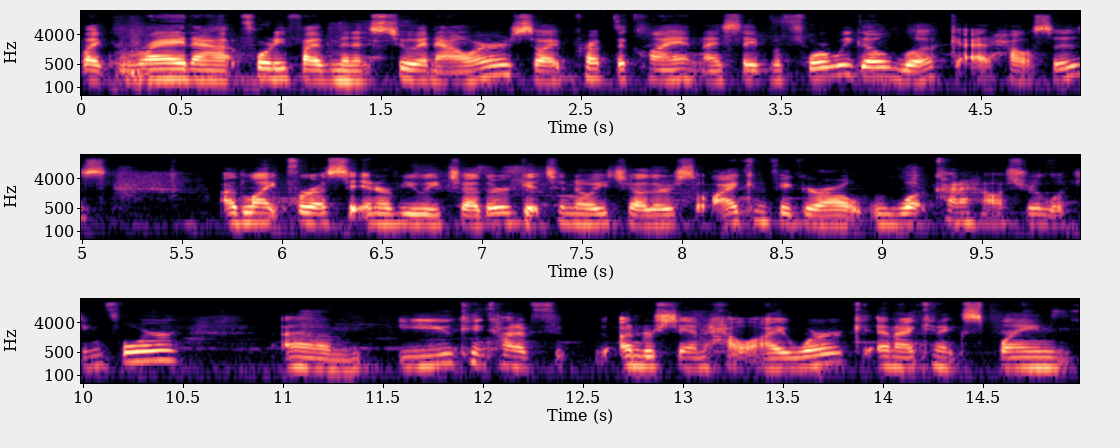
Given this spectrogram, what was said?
like right at 45 minutes to an hour. So I prep the client and I say, before we go look at houses, I'd like for us to interview each other, get to know each other, so I can figure out what kind of house you're looking for. Um, you can kind of understand how I work, and I can explain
